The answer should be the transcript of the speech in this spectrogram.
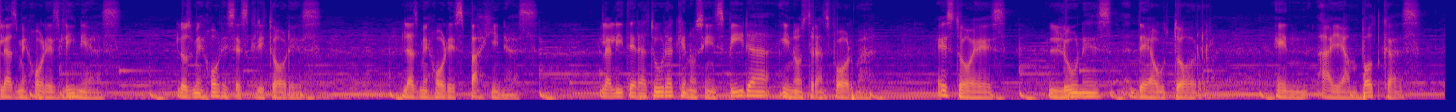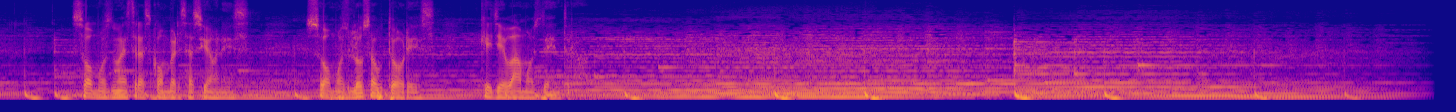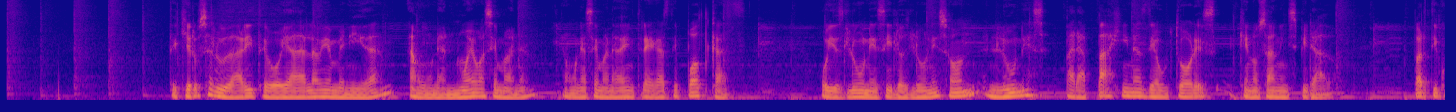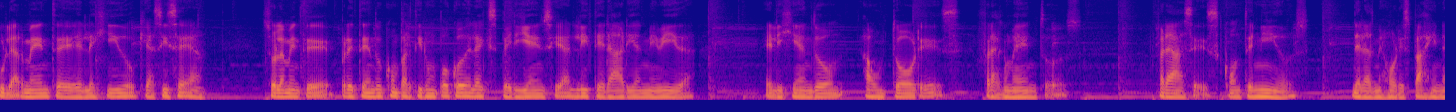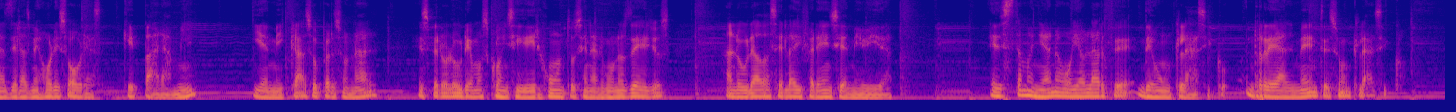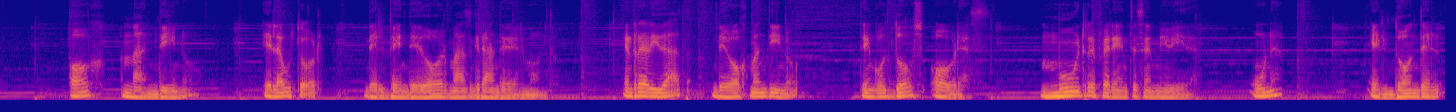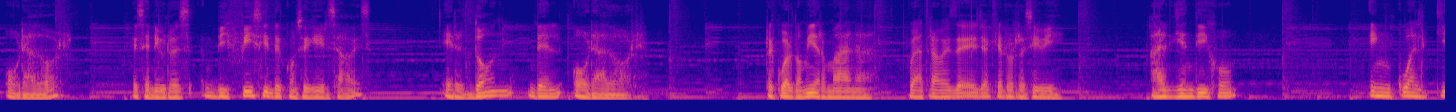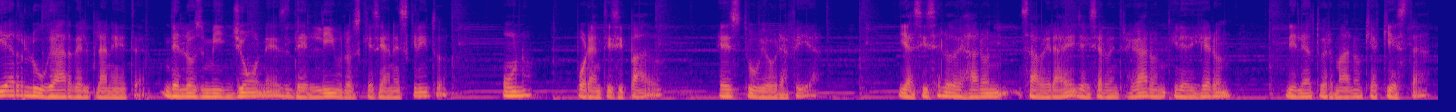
Las mejores líneas, los mejores escritores, las mejores páginas, la literatura que nos inspira y nos transforma. Esto es Lunes de Autor en I Am Podcast. Somos nuestras conversaciones, somos los autores que llevamos dentro. Te quiero saludar y te voy a dar la bienvenida a una nueva semana, a una semana de entregas de podcast. Hoy es lunes y los lunes son lunes para páginas de autores que nos han inspirado. Particularmente he elegido que así sea. Solamente pretendo compartir un poco de la experiencia literaria en mi vida, eligiendo autores, fragmentos, frases, contenidos de las mejores páginas, de las mejores obras que para mí y en mi caso personal, espero logremos coincidir juntos en algunos de ellos, han logrado hacer la diferencia en mi vida. Esta mañana voy a hablarte de un clásico, realmente es un clásico. Og Mandino, el autor del vendedor más grande del mundo. En realidad, de Og Mandino tengo dos obras muy referentes en mi vida. Una, El don del orador ese libro es difícil de conseguir, ¿sabes? El don del orador. Recuerdo a mi hermana, fue a través de ella que lo recibí. Alguien dijo, en cualquier lugar del planeta, de los millones de libros que se han escrito, uno, por anticipado, es tu biografía. Y así se lo dejaron saber a ella y se lo entregaron y le dijeron, dile a tu hermano que aquí está,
